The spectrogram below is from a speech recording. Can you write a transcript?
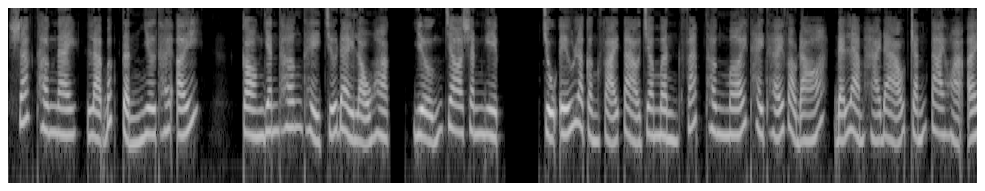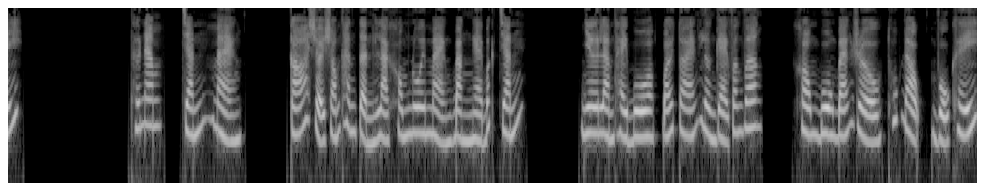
Sát thân này là bất tịnh như thế ấy. Còn danh thân thì chứa đầy lậu hoặc, dưỡng cho sanh nghiệp. Chủ yếu là cần phải tạo cho mình pháp thân mới thay thế vào đó để làm hải đảo tránh tai họa ấy. Thứ năm, tránh mạng. Có sự sống thanh tịnh là không nuôi mạng bằng nghề bất chánh. Như làm thầy bùa, bói toán, lường gạt vân vân. Không buôn bán rượu, thuốc độc, vũ khí,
